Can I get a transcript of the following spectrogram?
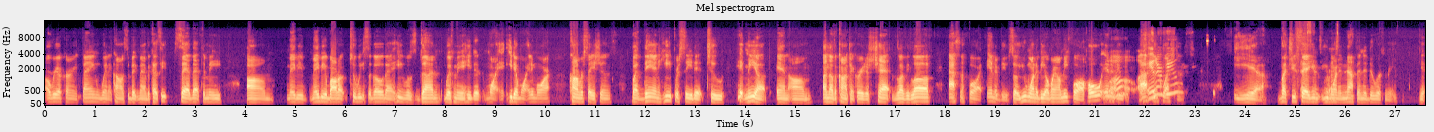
a reoccurring thing when it comes to Big Man because he said that to me, um, maybe maybe about uh two weeks ago that he was done with me. He didn't want he didn't want any more conversations. But then he proceeded to hit me up in um another content creators chat, Lovey Love, asking for an interview. So you want to be around me for a whole interview, Whoa, asking interview? questions. Yeah, but you said That's you you wanted nothing to do with me. Yeah,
